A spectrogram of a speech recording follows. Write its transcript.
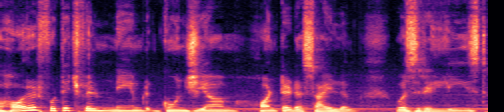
horror footage film named Gonjiam Haunted Asylum was released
